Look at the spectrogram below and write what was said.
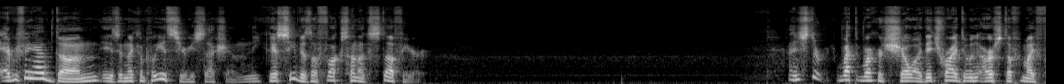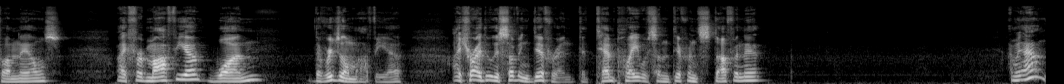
everything I've done is in the completed series section. And you can see there's a fuck ton of stuff here. And just to let the record show, I did try doing art stuff in my thumbnails. Like for Mafia 1, the original Mafia, I tried doing something different. The template with some different stuff in it. I mean, I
